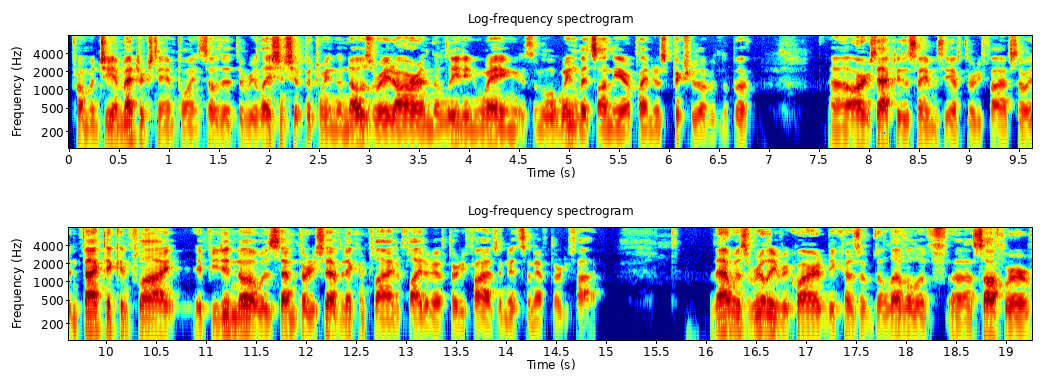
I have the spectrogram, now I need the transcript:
from a geometric standpoint so that the relationship between the nose radar and the leading wing is the little winglets on the airplane. There's pictures of it in the book. Uh, are exactly the same as the F-35. So in fact, it can fly. If you didn't know it was 737, it can fly in a flight of F-35s, and it's an F-35 that was really required because of the level of uh, software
